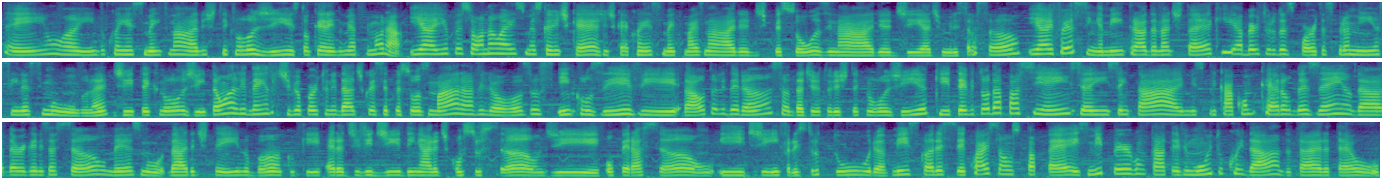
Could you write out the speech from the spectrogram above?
tenho ainda conhecimento na área de tecnologia, estou querendo me aprimorar. E aí o pessoal, não é isso mesmo que a gente quer, a gente quer conhecimento mais na área de pessoas e na área de administração. E aí foi assim, a minha entrada na Adtech e a abertura das portas para mim, assim, nesse mundo, né, de tecnologia. Então, ali dentro tive a oportunidade de conhecer pessoas maravilhosas, inclusive da alta liderança da diretoria de tecnologia, que teve toda a paciência em sentar e me explicar como que era o desenho da, da organização mesmo, da área de TI no banco, que era dividida em área de construção, de operação e de infraestrutura, me esclarecer quais são os papéis, me perguntar, teve muito cuidado, tá? Era até o, o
